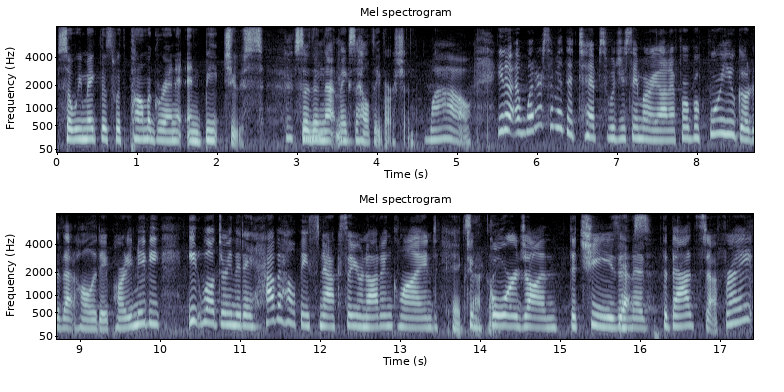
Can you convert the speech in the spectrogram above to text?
So we make this with pomegranate and beet juice. So then that makes a healthy version. Wow. You know, and what are some of the tips, would you say, Mariana, for before you go to that holiday party? Maybe eat well during the day, have a healthy snack so you're not inclined to gorge on the cheese and Yes. the, the bad stuff, right?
